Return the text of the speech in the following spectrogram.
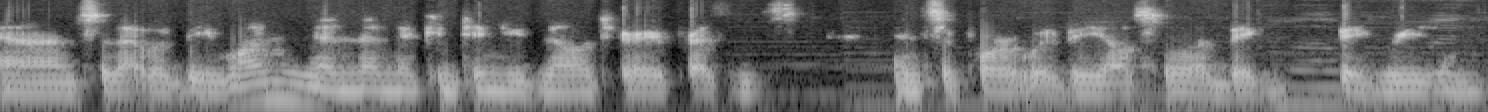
Um, so that would be one, and then the continued military presence and support would be also a big, big reason.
